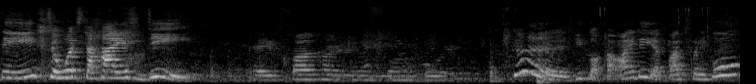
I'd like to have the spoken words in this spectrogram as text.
D. So what's the highest D? Okay, five hundred and twenty-four. Good. You got the idea. 524.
